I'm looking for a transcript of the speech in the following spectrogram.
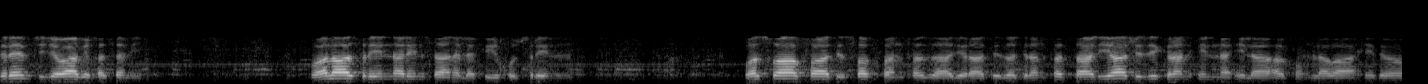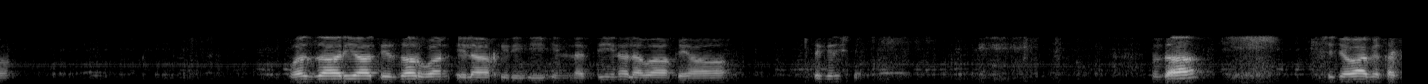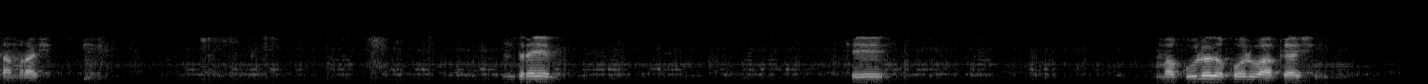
درم چې جواب قسمی والعصر ان الانسان لفی خسر والصافات صفا فزاجرات زجرا فالتاليات ذكرا ان الهكم لواحد والزاريات ذروا الى اخره ان الدين لواقع څه کې نشته نو دا چې جواب قسم راشي دریم چې مقوله د قول واقع شي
